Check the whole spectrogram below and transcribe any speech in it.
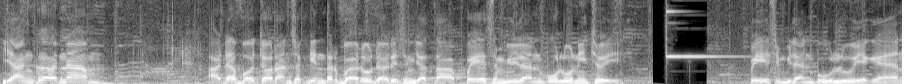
Yang keenam. Ada bocoran skin terbaru dari senjata P90 nih cuy. P90 ya kan?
